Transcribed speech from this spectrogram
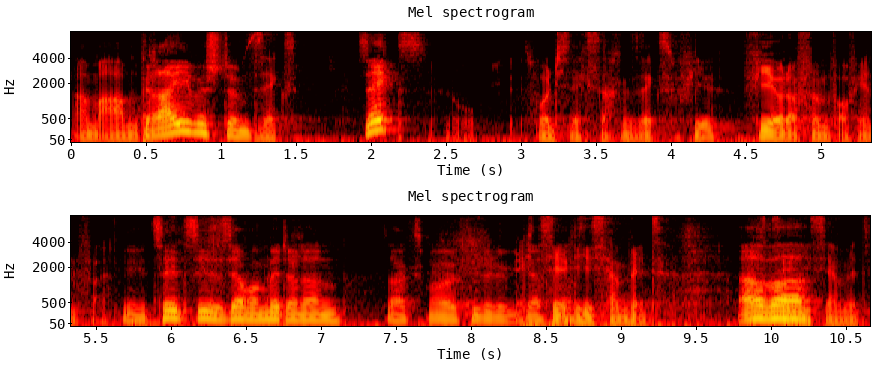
am Abend Drei bestimmt. sechs. Sechs? Jetzt wollte ich sechs sagen, sechs zu viel. Vier oder fünf auf jeden Fall. Okay, zählst dieses Jahr mal mit und dann sagst mal, wie viele du Ich gegessen zähle hast. dieses Jahr mit. Ich zähle Aber, dieses Jahr mit.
